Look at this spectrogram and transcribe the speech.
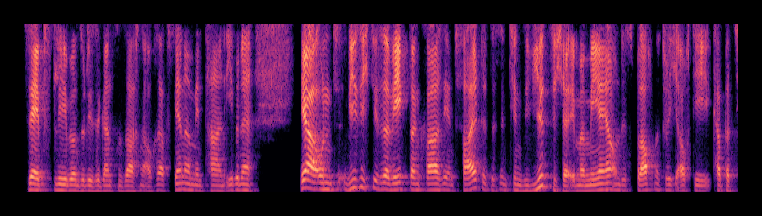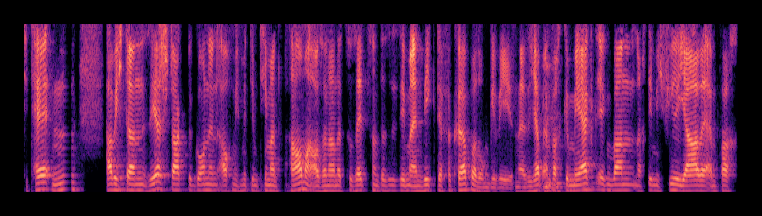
Selbstliebe und so diese ganzen Sachen, auch auf sehr einer mentalen Ebene. Ja, und wie sich dieser Weg dann quasi entfaltet, das intensiviert sich ja immer mehr und es braucht natürlich auch die Kapazitäten, habe ich dann sehr stark begonnen, auch mich mit dem Thema Trauma auseinanderzusetzen und das ist eben ein Weg der Verkörperung gewesen. Also ich habe mhm. einfach gemerkt irgendwann, nachdem ich viele Jahre einfach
